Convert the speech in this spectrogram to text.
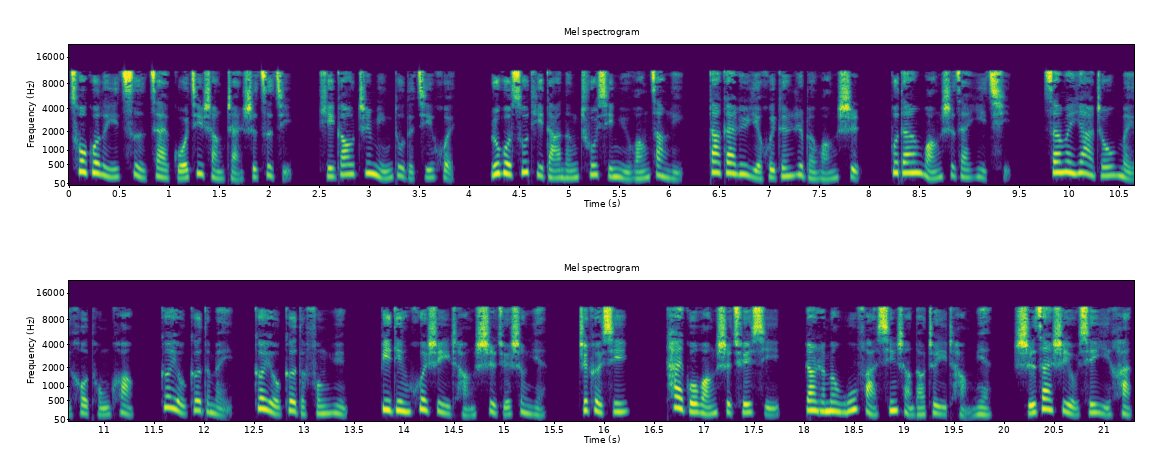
错过了一次在国际上展示自己、提高知名度的机会。如果苏提达能出席女王葬礼，大概率也会跟日本王室、不丹王室在一起。三位亚洲美后同框，各有各的美，各有各的风韵，必定会是一场视觉盛宴。只可惜泰国王室缺席，让人们无法欣赏到这一场面，实在是有些遗憾。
